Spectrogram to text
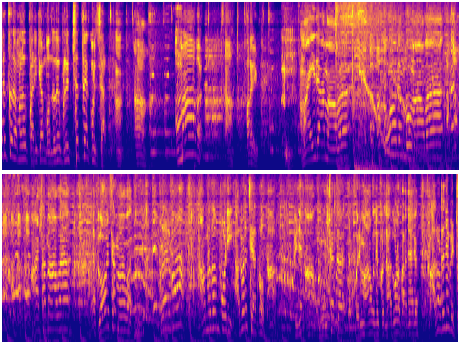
അടുത്ത നമ്മൾ പഠിക്കാൻ പോകുന്നത് വൃക്ഷത്തെ കുറിച്ചാണ് മാവ്. ആ. പറയൂ. മൈദ മാവ് ഗോതമ്പ് മാവ് ആഷമാവ് ദോശമാവ്. അമൃതം പൊടി അതോടെ ചേർത്തോ ആ. പിന്നെ ആ മുറ്റത്ത് ഒരു മാവ് നിൽപ്പുണ്ട്. അതുകൂടെ പറഞ്ഞാലോ അതോടെ ഞാൻ വിട്ടു.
